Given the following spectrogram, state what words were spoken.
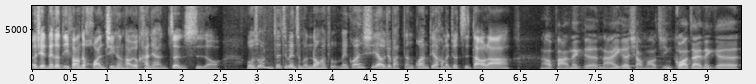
而且那个地方的环境很好，又看起来很正式哦。我说你在这边怎么弄？他说没关系啊，我就把灯关掉，他们就知道啦。然后把那个拿一个小毛巾挂在那个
